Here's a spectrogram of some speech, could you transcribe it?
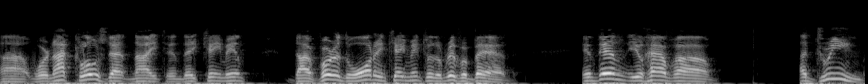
uh, were not closed that night, and they came in, diverted the water, and came into the riverbed. And then you have uh, a dream,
